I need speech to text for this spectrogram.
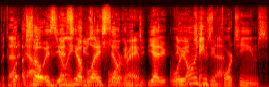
without a doubt. so is the NCAA still going right? to? Yeah, well, you're only choosing that. four teams.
